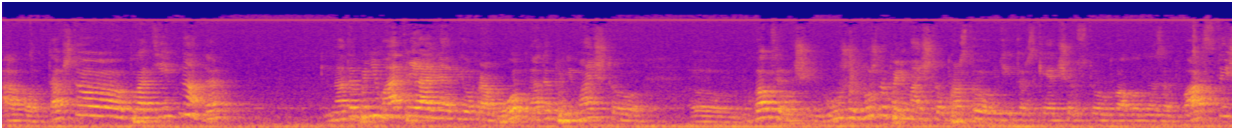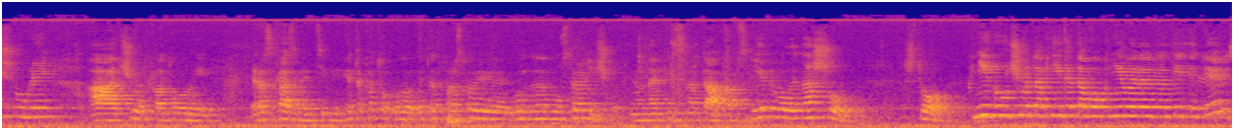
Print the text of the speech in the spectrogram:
А вот, так что платить надо. Надо понимать реальный объем работ, надо понимать, что э, бухгалтер очень нужен. Нужно понимать, что простой аудиторский отчет стоил два года назад 20 тысяч рублей, а отчет, который рассказывает тебе, это, э, этот простой, он на двух страничках, написано так, обследовал и нашел, что книга учета, книга того, книга это, это, это,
